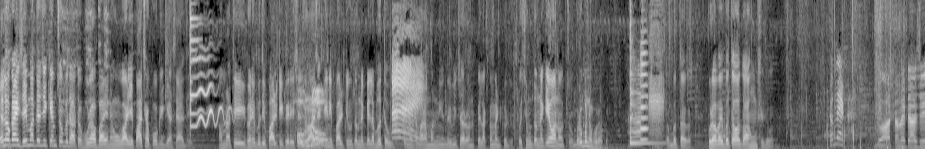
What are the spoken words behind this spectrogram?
હેલો ગાઈ જય માતાજી કેમ છો બધા? તો ભૂરાભાઈ ને હું વાડીએ પાછા પોગી ગયા છે આજે. હમણાંથી ઘણી બધી પાર્ટી કરી છે. જો આજે કેની પાર્ટી હું તમને પહેલા બતાવું. તમે તમારા મનની અંદર વિચારો અને પહેલા કમેન્ટ કરજો. પછી હું તમને કહેવાનો જ છું. બરોબર ને ભૂરાભાઈ તો બતાવે. ભૂરાભાઈ બતાવો તો આ શું છે જો ટમેટા જો આ ટમેટા છે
